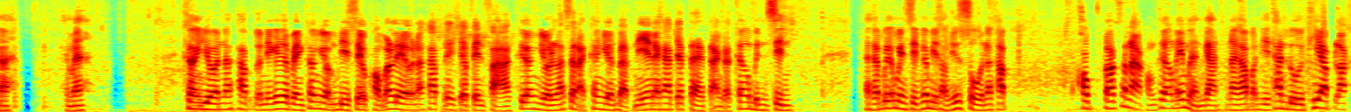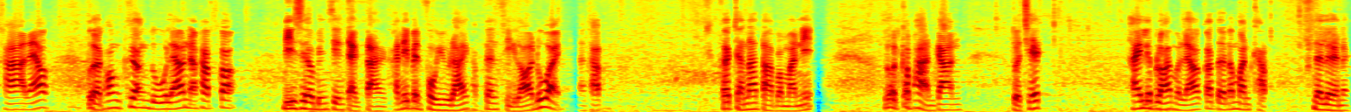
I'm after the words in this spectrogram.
นะเห็นไหมเครื่องยนต์นะครับ ตัวนี้ก็จะเป็นเครื่องยนต์ดีเซลของมาเร็วนะครับนี่จะเป็นฝาเครื่องยนต์ลักษณะเครื่องยนต์แบบนี้นะครับ จะแตกต่างกับเครื่องเบนซินนะครับเครื่องเบนซินก็มี 2.0 นะครับครบลักษณะของเครื่องไม่เหมือนกันนะครับบางทีท่านดูเทียบราคาแล้ว เปิดห้องเครื่องดูแล้วนะครับ ก็ดีเซลเบนซินแตกต่างคันนี้เป็นโฟยูไรครับเคลื่อน4ล้อด้วยนะครับ ก็จะหน้าตาประมาณนี้ รถก็ผ่านการตรวจเช็ค ให้เรียบร้อยหมดแล้วก็เติมน้ำมันขับได้เลยนะ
